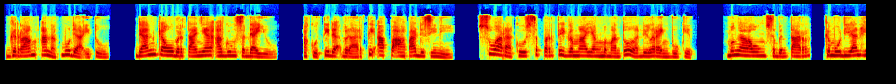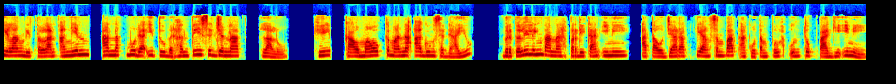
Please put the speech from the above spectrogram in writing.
geram anak muda itu. Dan kau bertanya Agung Sedayu. Aku tidak berarti apa-apa di sini. Suaraku seperti gema yang memantul di lereng bukit. Mengaung sebentar, kemudian hilang di telan angin, Anak muda itu berhenti sejenak, lalu. Hi, kau mau ke mana Agung Sedayu? Berkeliling tanah perdikan ini, atau jarak yang sempat aku tempuh untuk pagi ini.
